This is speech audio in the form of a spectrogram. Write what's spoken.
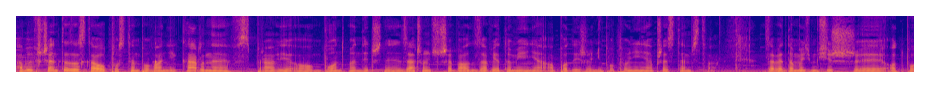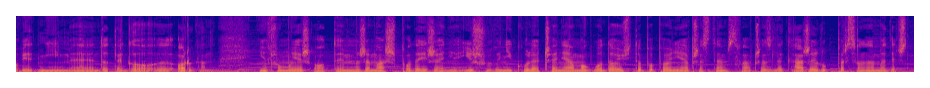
Aby wszczęte zostało postępowanie karne w sprawie o błąd medyczny, zacząć trzeba od zawiadomienia o podejrzeniu popełnienia przestępstwa. Zawiadomić musisz y, odpowiedni y, do tego y, organ. Informujesz o tym, że masz podejrzenie, iż w wyniku leczenia mogło dojść do popełnienia przestępstwa przez lekarzy lub personel medyczny.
